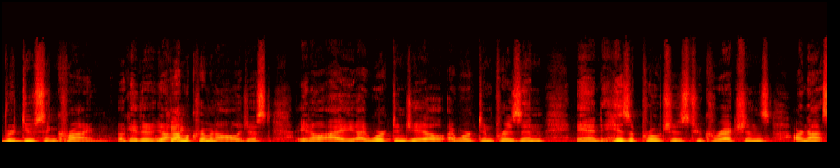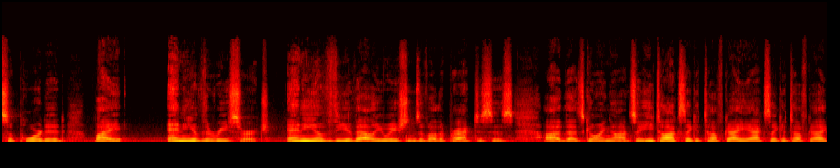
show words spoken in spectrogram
reducing crime. Okay, there, okay. You know, I'm a criminologist. You know, I, I, worked in jail, I worked in prison, and his approaches to corrections are not supported by any of the research, any of the evaluations of other practices uh, that's going on. So he talks like a tough guy, he acts like a tough guy.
